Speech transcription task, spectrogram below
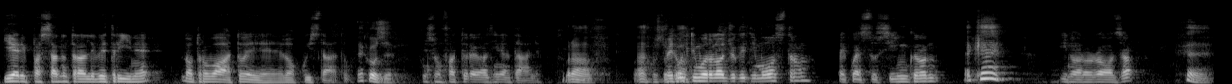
ieri passando tra le vetrine l'ho trovato e l'ho acquistato. E cos'è? Mi sono fatto i regali di Natale. Bravo. Ah, Per l'ultimo orologio che ti mostro è questo Synchron E che? in oro rosa, Che?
